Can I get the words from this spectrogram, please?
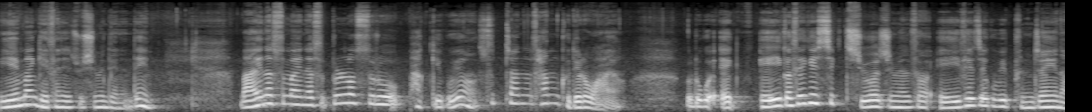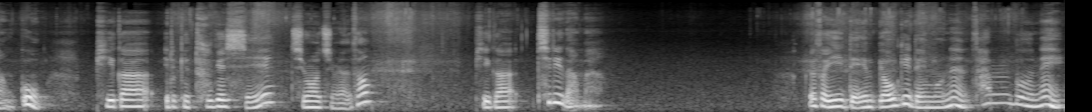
얘만 계산해 주시면 되는데 마이너스 마이너스 플러스로 바뀌고요. 숫자는 3 그대로 와요. 그리고 a가 3개씩 지워지면서 a 세제곱이 분자에 남고 b가 이렇게 2개씩 지워지면서 b가 7이 남아요. 그래서 이 네, 여기 네모는 3분의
